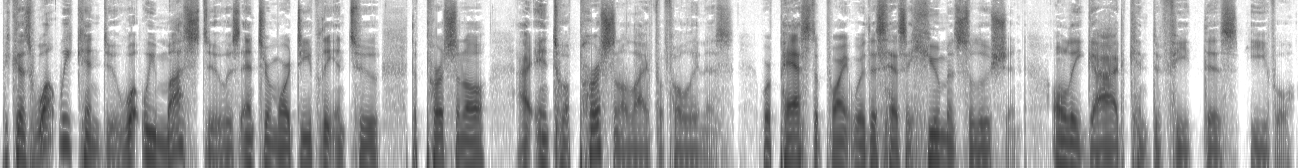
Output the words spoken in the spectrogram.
Because what we can do, what we must do, is enter more deeply into the personal, uh, into a personal life of holiness. We're past the point where this has a human solution. Only God can defeat this evil.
